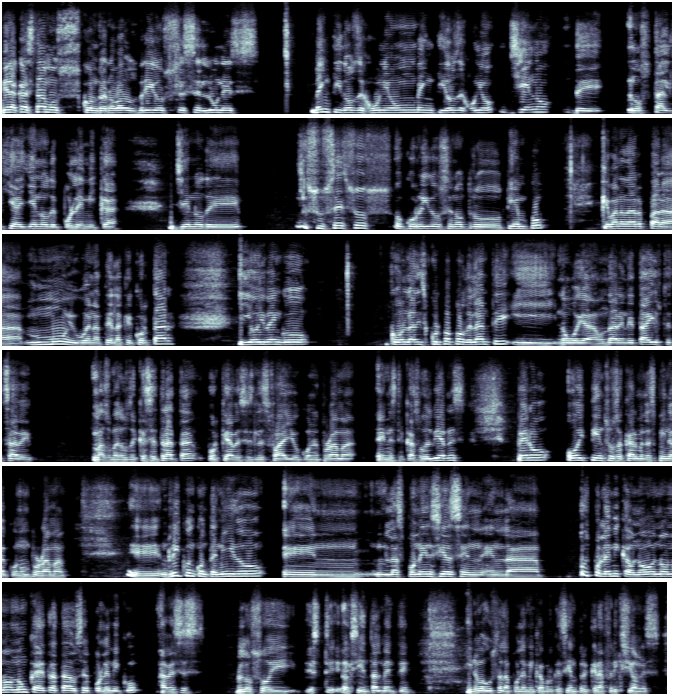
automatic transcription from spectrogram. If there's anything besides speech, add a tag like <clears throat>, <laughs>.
Bien, acá estamos con renovados bríos. Es el lunes 22 de junio, un 22 de junio lleno de nostalgia, lleno de polémica, lleno de sucesos ocurridos en otro tiempo que van a dar para muy buena tela que cortar. Y hoy vengo con la disculpa por delante y no voy a ahondar en detalle. Usted sabe más o menos de qué se trata, porque a veces les fallo con el programa, en este caso del viernes, pero hoy pienso sacarme la espina con un programa eh, rico en contenido, en las ponencias, en, la pues polémica o no, no, no, nunca he tratado de ser polémico, a veces lo soy este, accidentalmente y no me gusta la polémica porque siempre crea fricciones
